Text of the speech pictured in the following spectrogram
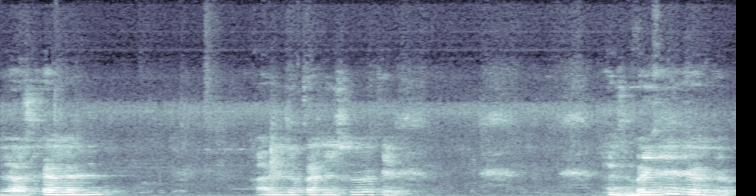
राजकारण आणि लोकांनी सुरू केले. आणि पहिली निवडणूक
